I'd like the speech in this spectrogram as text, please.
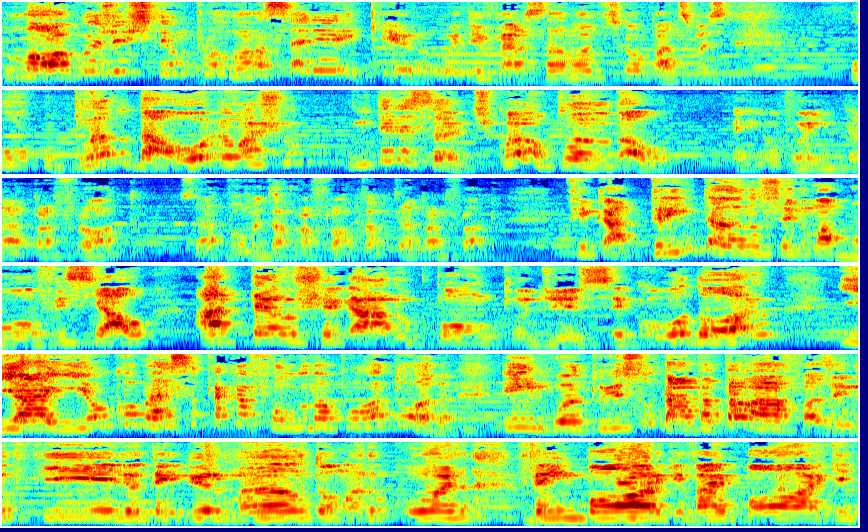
Logo a gente tem um problema sério aí, que o universo tá psicopatas. Mas o, o plano da O eu acho interessante. Qual é o plano da O? Bem, eu vou entrar pra frota, certo? Vamos entrar pra frota. entrar pra frota, ficar 30 anos sendo uma boa oficial, até eu chegar no ponto de ser Comodoro, e aí eu começo a tacar fogo na porra toda. E enquanto isso, o Data tá lá, fazendo filho, tendo irmão, tomando coisa, vem Borg, vai Borg,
